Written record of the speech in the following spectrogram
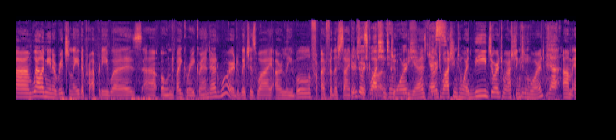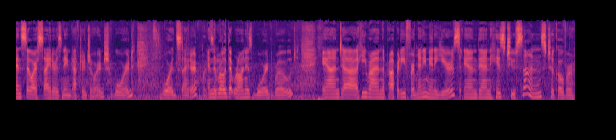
Um, well, I mean, originally the property was uh, owned by Great Granddad Ward, which is why our label f- uh, for the ciders is George called Washington Jo- Ward? Yes, Yes. George Washington Ward, the George Washington Ward. yeah. Um, and so our cider is named after George Ward. It's Ward cider, and the road that we're on is Ward Road. And uh, he ran the property for many, many years, and then his two sons took over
